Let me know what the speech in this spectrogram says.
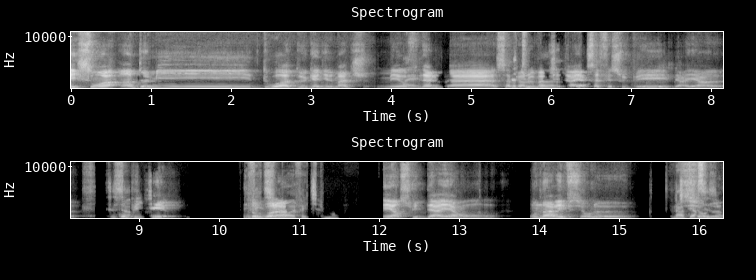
Et ils sont à un demi-doigt de gagner le match, mais au final, bah, ça perd le match. Et derrière, ça le fait sweeper. Et derrière, euh, c'est compliqué. Donc voilà. Effectivement. Et ensuite, derrière, on, on arrive sur le. L'intersaison.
